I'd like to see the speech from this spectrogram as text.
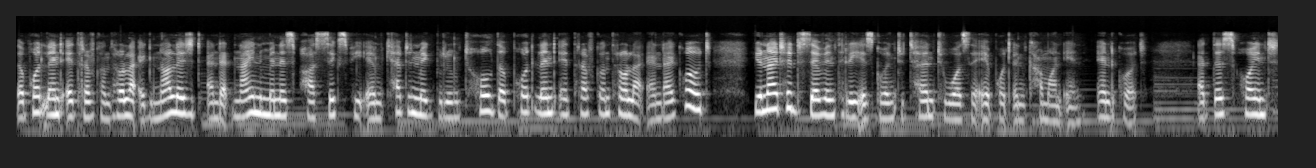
The Portland air traffic controller acknowledged, and at 9 minutes past 6 p.m., Captain McBroom told the Portland air traffic controller, and I quote, United 73 is going to turn towards the airport and come on in. End quote. At this point,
